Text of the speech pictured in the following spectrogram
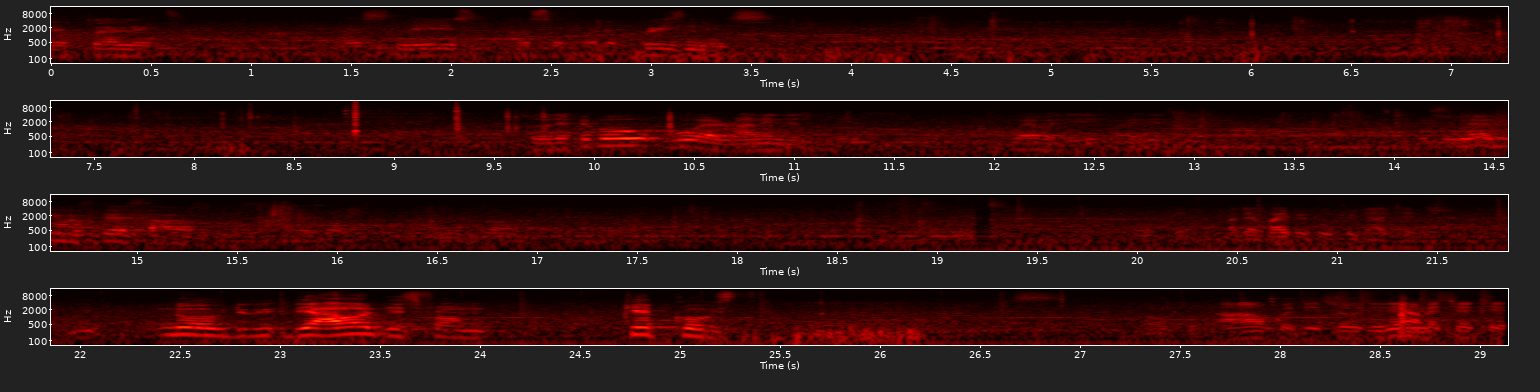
These the toilets. The slaves, also for the prisoners. So the people who were running this place, where were they? Where were they staying? Slave master's house. Okay. But the white people to their church. No, th- their own is from Cape Coast. Ah, they- So they didn't have a church here.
